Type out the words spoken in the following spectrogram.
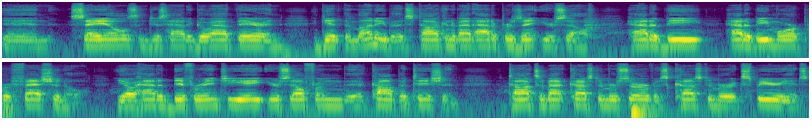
and sales and just how to go out there and get the money, but it's talking about how to present yourself, how to be how to be more professional, you know, how to differentiate yourself from the competition. It talks about customer service, customer experience,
